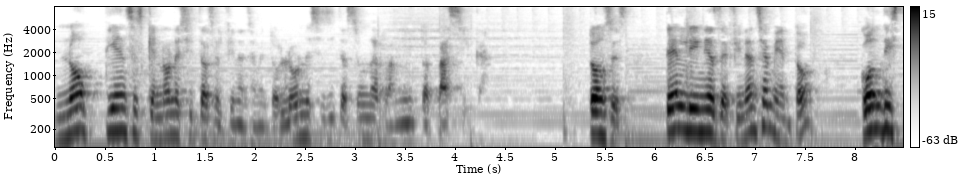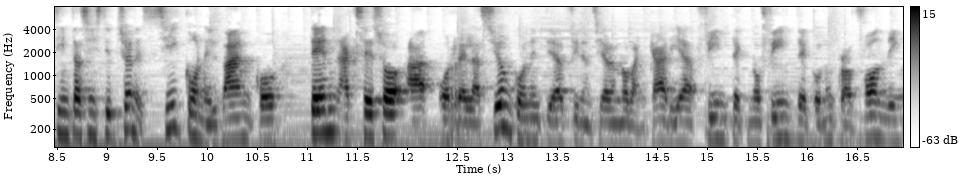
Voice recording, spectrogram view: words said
No pienses que no necesitas el financiamiento, lo necesitas, es una herramienta básica. Entonces, ten líneas de financiamiento con distintas instituciones, sí con el banco, ten acceso a o relación con una entidad financiera no bancaria, fintech, no fintech, con un crowdfunding,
